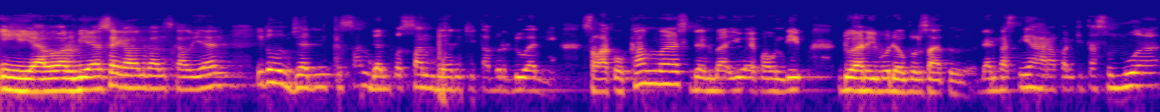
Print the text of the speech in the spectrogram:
Iya, luar biasa kawan-kawan sekalian. Itu menjadi kesan dan pesan dari kita berdua nih. Selaku Kang Mas dan Mbak Yu Eva Undip 2021. Dan pastinya harapan kita semua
